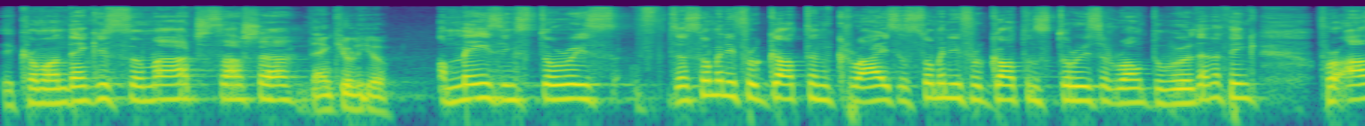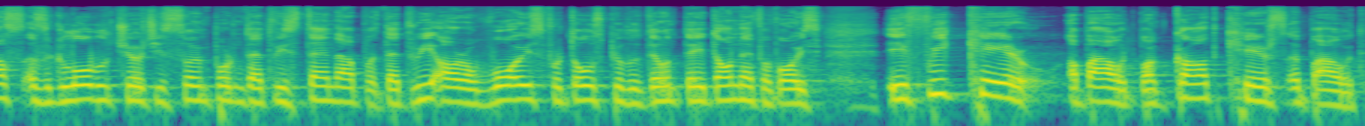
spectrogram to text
Hey, come on, thank you so much, Sasha. Thank you, Leo. amazing stories. There's so many forgotten cries, there's so many forgotten stories around the world. And I think for us as a global church, it's so important that we stand up, that we are a voice for those people that don't, they don't have a voice. If we care about what God cares about,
